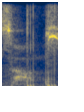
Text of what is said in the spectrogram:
sounds.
